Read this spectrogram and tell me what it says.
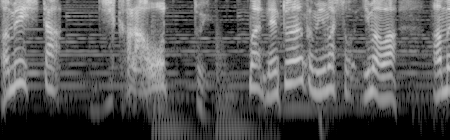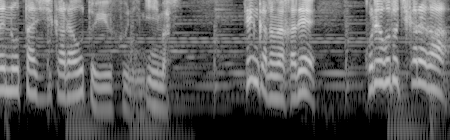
アメ下力をという。まあネットなんか見ますと今はアメの田力をというふうに言います。天下の中でこれほど力が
